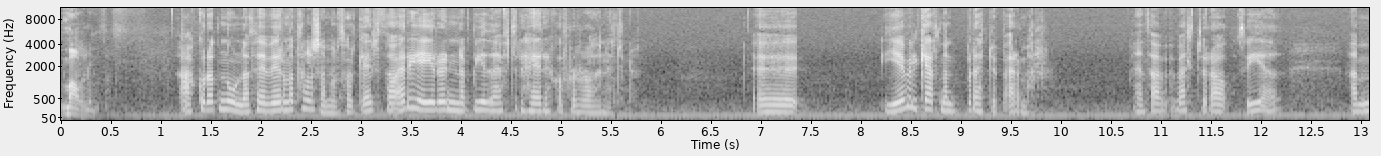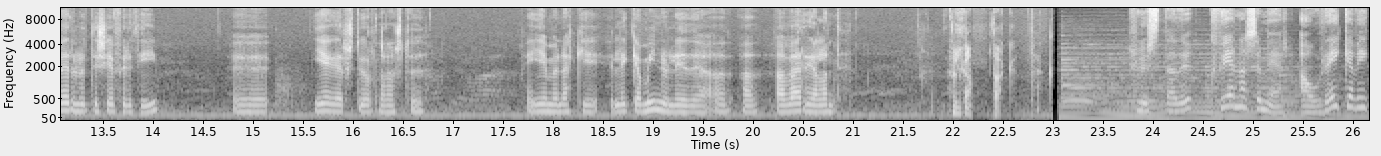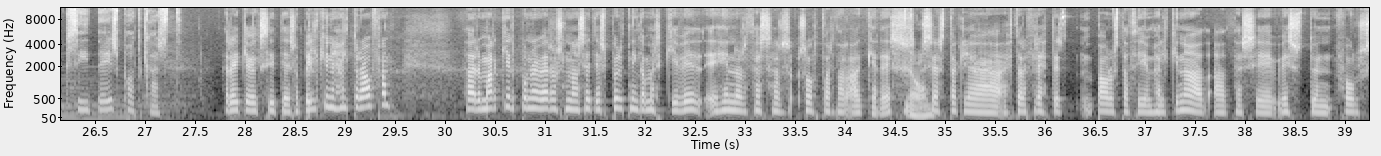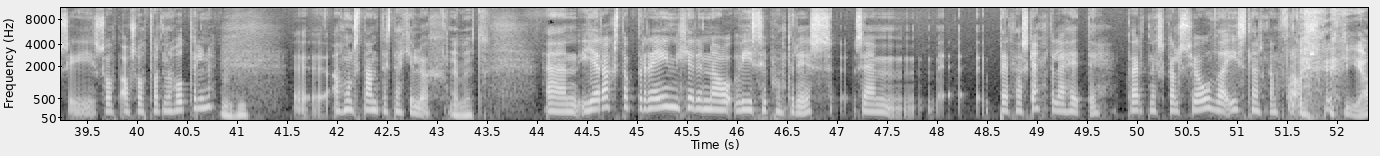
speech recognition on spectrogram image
málum? Akkurat núna þegar við erum að tala saman Þorgeir, þá er ég í raunin að býða eftir að heyra eitthvað frá ráðunetinu uh, ég vil gerðan brett upp ermar en það veldur á því að, að meiruluti sé fyrir því. Uh, ég er stjórnaranstöð ég mun ekki líka á mínu liði að, að, að verja landið Helga, takk, takk. Hlustaðu hvena sem er á Reykjavík C-Days podcast Reykjavík C-Days á bylginni heldur áfram Það eru margir búin að vera að setja spurningamerki við hinn og þessar sóttvarnar aðgerðir, Já. sérstaklega eftir að fréttir bárust af því um helgina að, að þessi vistun fólks sótt, á sóttvarnarhótelinu, mm -hmm. uh, að hún standist ekki lög. Einmitt. En ég rakst á grein hérinn á vísi.is sem ber það skemmtilega heiti Hvernig skal sjóða íslenskan frosk? Já,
